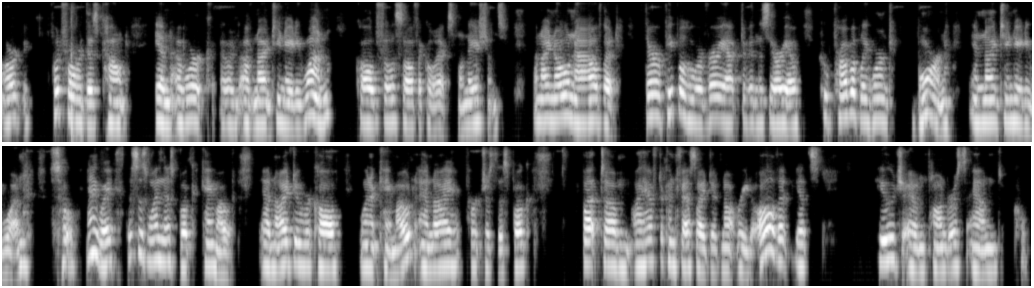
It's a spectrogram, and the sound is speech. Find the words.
put forward this account in a work of 1981 called Philosophical Explanations. And I know now that there are people who are very active in this area who probably weren't born in 1981. So, anyway, this is when this book came out. And I do recall when it came out, and I purchased this book. But um, I have to confess, I did not read all of it. It's huge and ponderous and,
